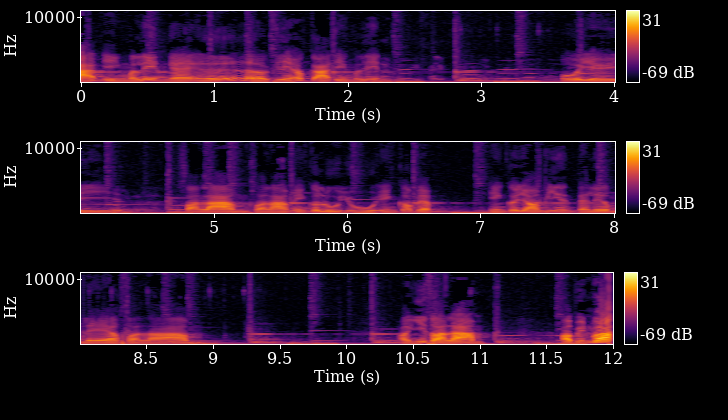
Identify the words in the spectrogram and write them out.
กาสเองมาเล่นไง เออ พี่ให้โอกาสเองมาเล่น โอ้ยเอ้ยสอนรามสอนรามเองก็รู้อยู่ เองก็แบบเองก็ยอมพี่ตั้งแต่เริ่มแล้วสอนรามเอางี้สอนราม เอาเป็นว่า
